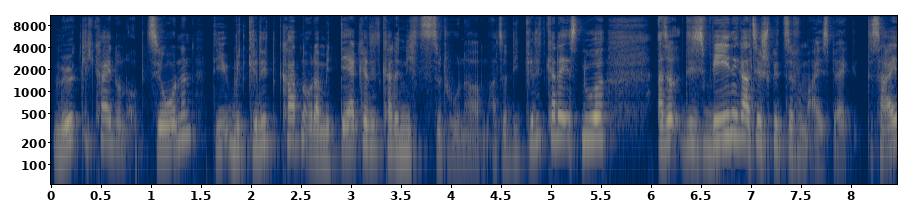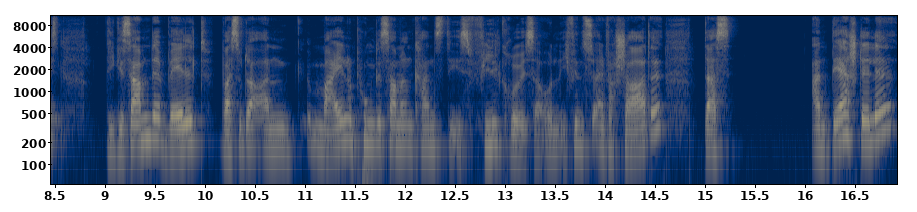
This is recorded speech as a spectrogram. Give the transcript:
Möglichkeiten und Optionen, die mit Kreditkarten oder mit der Kreditkarte nichts zu tun haben. Also die Kreditkarte ist nur, also die ist weniger als die Spitze vom Eisberg. Das heißt, die gesamte Welt, was du da an Meilen und Punkte sammeln kannst, die ist viel größer. Und ich finde es einfach schade, dass an der Stelle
